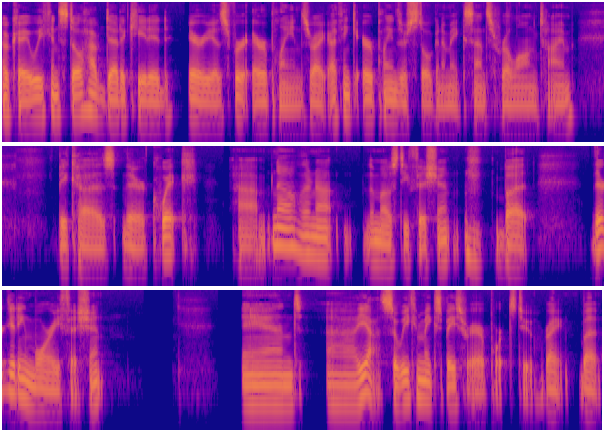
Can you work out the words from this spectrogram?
Okay, we can still have dedicated areas for airplanes, right? I think airplanes are still going to make sense for a long time because they're quick. Um, no, they're not the most efficient, but they're getting more efficient. And uh, yeah, so we can make space for airports too, right? But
